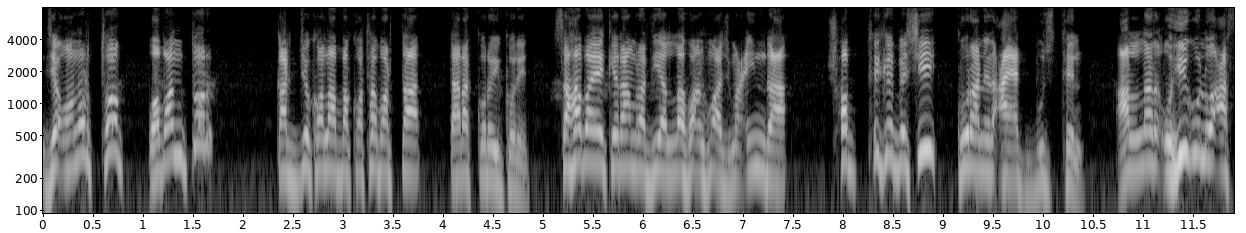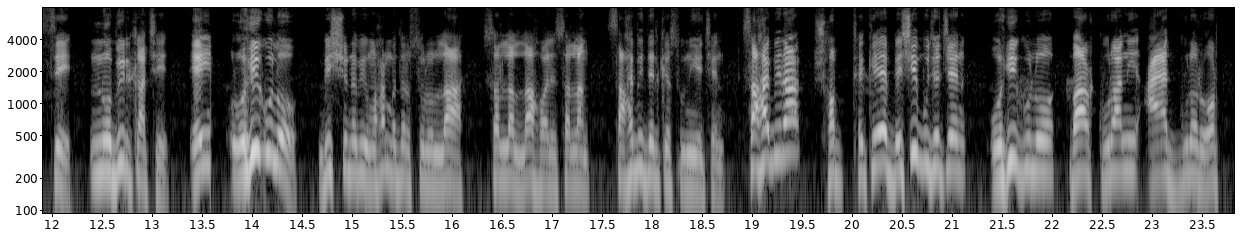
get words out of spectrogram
যে অনর্থক, অবান্তর কার্যকলাপ বা কথাবার্তা তারা ক্রয় করে। সাহাবায়ে কেরাম রাজি আল্লাহ আনহু আজমাইনরা সব থেকে বেশি কোরআনের আয়াত বুঝতেন। আল্লাহর ওহিগুলো আসছে নবীর কাছে। এই ওহিগুলো বিশ্বনবী মোহাম্মদ রসুল্লাহ সাল্লাহ সাল্লাম সাহাবিদেরকে শুনিয়েছেন। সাহাবিরা সব থেকে বেশি বুঝেছেন ওহিগুলো বা কোরআনী আয়াতগুলোর অর্থ।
